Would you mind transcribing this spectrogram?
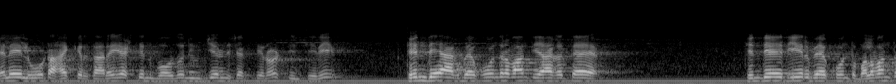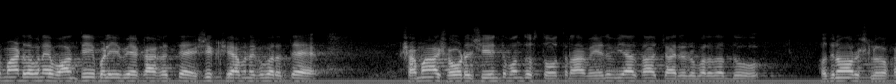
ಎಲೆಯಲ್ಲಿ ಊಟ ಹಾಕಿರ್ತಾರೆ, ಎಷ್ಟು ತಿನ್ಬೋದು, ನಿಮ್ಮ ಜೀರ್ಣ ಶಕ್ತಿ ಇರೋ ತಿಂತೀರಿ. ತಿಂದೇ ಆಗಬೇಕು ಅಂದ್ರೆ ವಾಂತಿ ಆಗುತ್ತೆ. ತಿಂದೇ ತೀರಬೇಕು ಅಂತ ಬಲವಂತ ಮಾಡಿದವನೇ ವಾಂತಿ ಬೆಳೆಯಬೇಕಾಗತ್ತೆ. ಶಿಕ್ಷೆ ಅವನಿಗೆ ಬರುತ್ತೆ. ಕ್ಷಮಾ ಷೋಡಶಿ ಅಂತ ಒಂದು ಸ್ತೋತ್ರ. ವೇದವ್ಯಾಸಾಚಾರ್ಯರು ಬರೆದದ್ದು ಹದಿನಾರು ಶ್ಲೋಕ.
